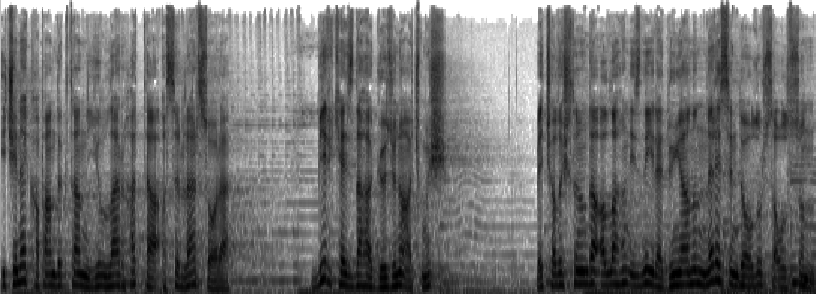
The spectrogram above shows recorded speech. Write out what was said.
içine kapandıktan yıllar hatta asırlar sonra bir kez daha gözünü açmış ve çalıştığında Allah'ın izniyle dünyanın neresinde olursa olsun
